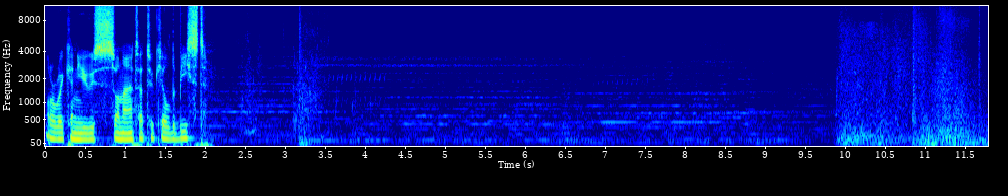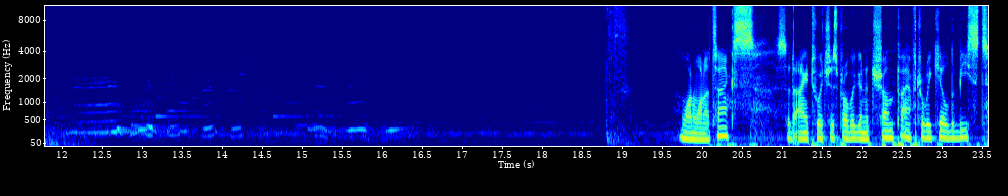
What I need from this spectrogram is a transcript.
or we can use Sonata to kill the beast. One one attacks, so the Eyetwitch is probably gonna chump after we kill the beast.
